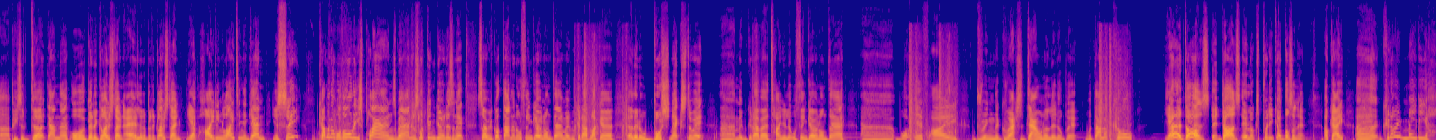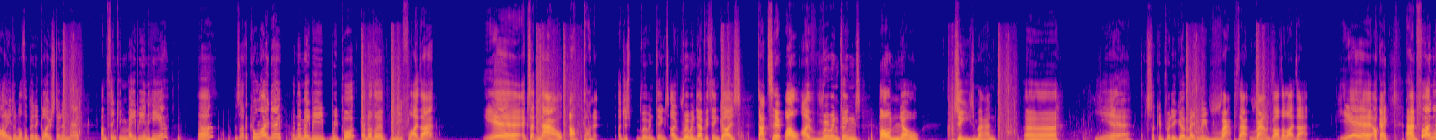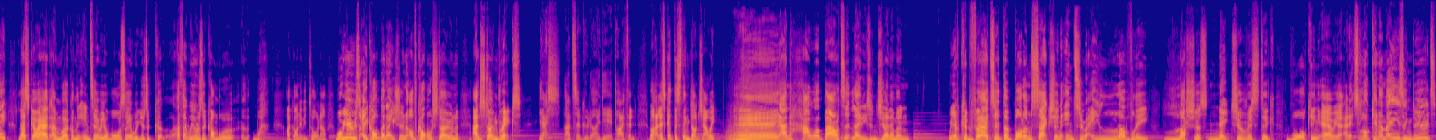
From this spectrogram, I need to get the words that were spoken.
a piece of dirt down there, or a bit of glowstone. Hey, a little bit of glowstone. Yep, hiding lighting again. You see? Coming up with all these plans, man. It's looking good, isn't it? So we've got that little thing going on there. Maybe we could have like a, a little bush next to it. Uh, maybe we could have a tiny little thing going on there. Uh, what if I bring the grass down a little bit? Would that look cool? Yeah, it does. It does. It looks pretty good, doesn't it? Okay. Uh, could I maybe hide another bit of glowstone in there? I'm thinking maybe in here. Huh? Is that a cool idea? And then maybe we put another leaf like that? Yeah, except now... Oh, darn it. I just ruined things. I ruined everything, guys. That's it. Well, I've ruined things. Oh, no. Jeez, man. Uh, yeah. That's looking pretty good. Maybe we wrap that round rather like that. Yeah, okay. And finally, let's go ahead and work on the interior walls here. We'll use a... I think we use a combo... Uh, I can't even talk now. We'll use a combination of cobblestone and stone bricks. Yes, that's a good idea, Python. Right, let's get this thing done, shall we? Hey, and how about it, ladies and gentlemen? We have converted the bottom section into a lovely, luscious, naturistic walking area. And it's looking amazing, dudes.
